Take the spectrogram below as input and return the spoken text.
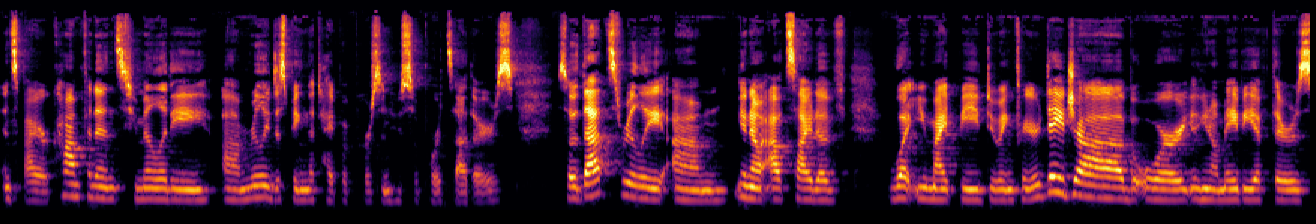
inspire confidence, humility, um, really just being the type of person who supports others. So that's really, um, you know, outside of what you might be doing for your day job, or, you know, maybe if there's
